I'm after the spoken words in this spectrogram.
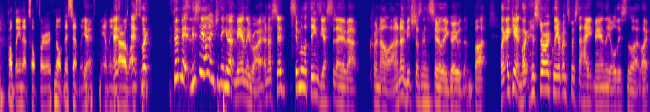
uh, probably in that top three, if not, they're certainly Yeah. with Manly and, And- Parra last year. like for me, this is the other interesting thing about Manly, right? And I said similar things yesterday about Cronulla. I know Mitch doesn't necessarily agree with them, but like again, like historically, everyone's supposed to hate Manly, all this and all that. Like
